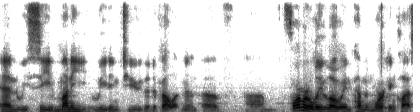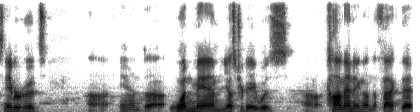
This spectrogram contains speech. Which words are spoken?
And we see money leading to the development of um, formerly low income and working class neighborhoods. Uh, and uh, one man yesterday was uh, commenting on the fact that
